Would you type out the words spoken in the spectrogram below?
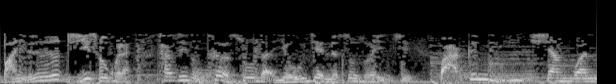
把你的这些都集成回来，它是一种特殊的邮件的搜索引擎，把跟你相关的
